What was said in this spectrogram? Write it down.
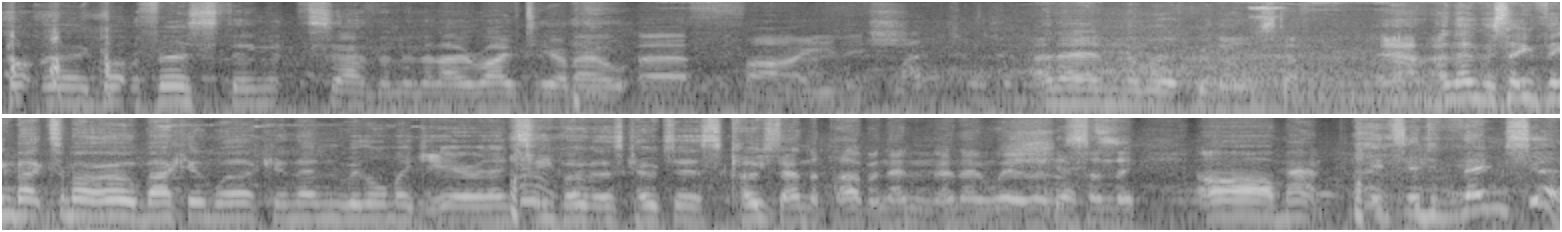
got the got the first thing at seven, and then I arrived here about uh, five ish. And then the work with all the stuff. Yeah. And then the same thing back tomorrow, back in work, and then with all my gear, and then sleep over this coach, close down the pub, and then and then we're on Sunday. Oh man, it's an adventure.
